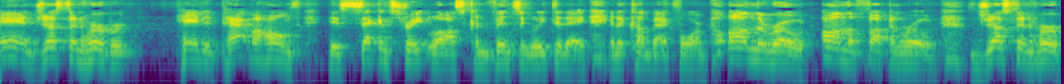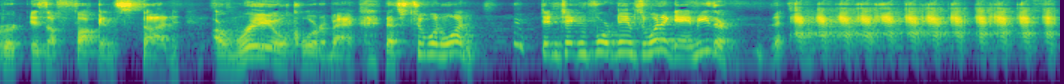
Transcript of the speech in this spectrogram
And Justin Herbert handed Pat Mahomes his second straight loss convincingly today in a comeback for him. On the road, on the fucking road. Justin Herbert is a fucking stud. A real quarterback. That's two and one. Didn't take him four games to win a game either.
